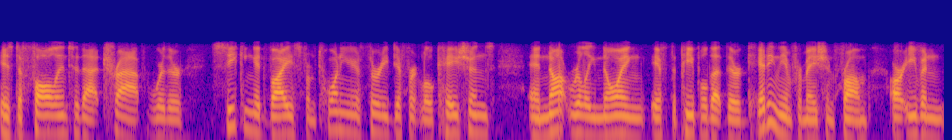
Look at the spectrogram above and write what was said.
is to fall into that trap where they're seeking advice from 20 or 30 different locations and not really knowing if the people that they're getting the information from are even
